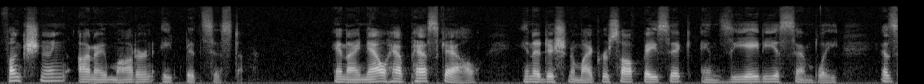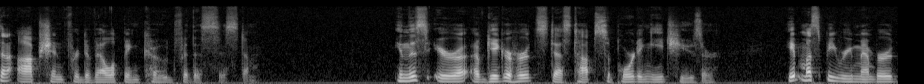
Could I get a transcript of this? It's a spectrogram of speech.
functioning on a modern 8-bit system. And I now have Pascal, in addition to Microsoft Basic and Z80 Assembly, as an option for developing code for this system. In this era of gigahertz desktops supporting each user, it must be remembered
